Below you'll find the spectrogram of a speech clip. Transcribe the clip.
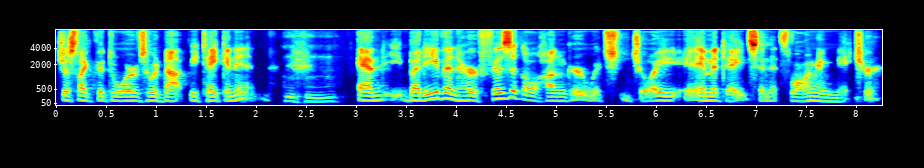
just like the dwarves would not be taken in. Mm-hmm. And but even her physical hunger, which joy imitates in its longing nature,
